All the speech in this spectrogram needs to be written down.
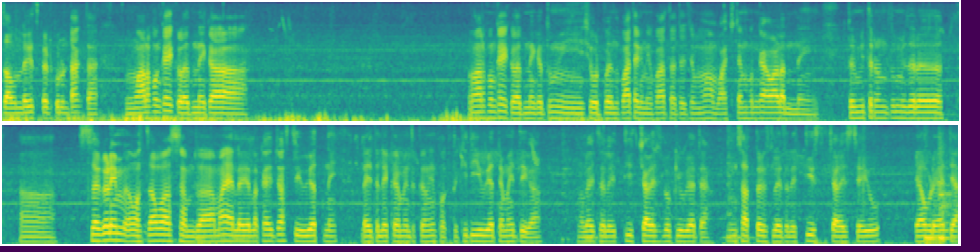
जाऊन लगेच कट करून टाकता. मग मला पण काही कळत नाही का? मला पण काही कळत नाही का तुम्ही शेवटपर्यंत पाहता की नाही पाहता? त्याच्यामुळे वॉच टाईम पण काय वाढत नाही. तर मित्रांनो तुम्ही जर सगळे म- जेव्हा समजा माझ्या लयला काही जास्त येऊ येत नाही लय लय कमी तर कमी फक्त किती येऊ येते माहिती आहे का? लयचं लय तीस चाळीस लोक येऊ येत्या. सत्तावीस लय तर लय तीस चाळीसच्या येऊ एवढ्या येत्या.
